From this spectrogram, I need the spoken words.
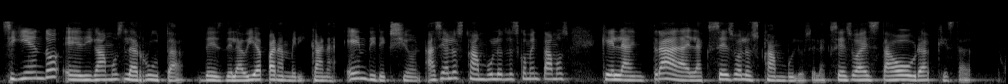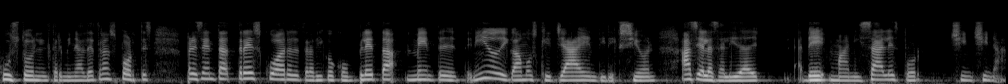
Siguiendo, eh, digamos, la ruta desde la vía panamericana en dirección hacia los cámbulos, les comentamos que la entrada, el acceso a los cámbulos, el acceso a esta obra que está justo en el terminal de transportes, presenta tres cuadras de tráfico completamente detenido, digamos que ya en dirección hacia la salida de, Manizales por Chinchiná.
